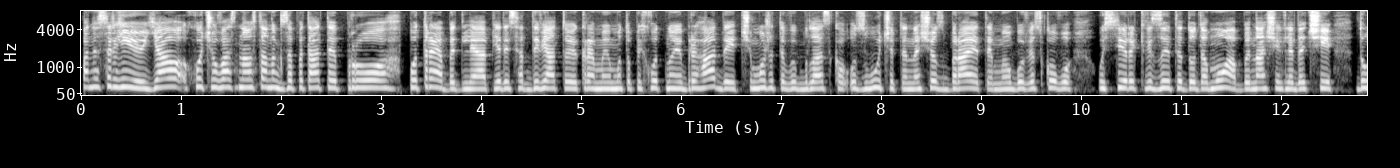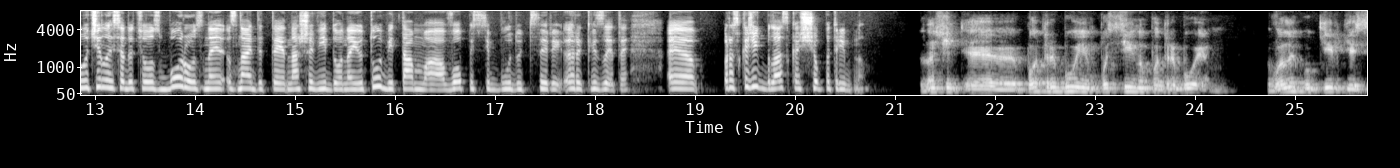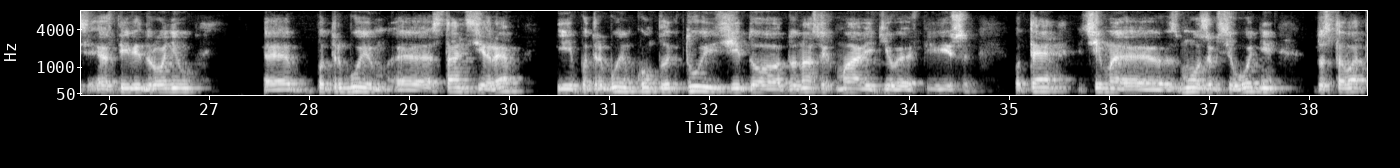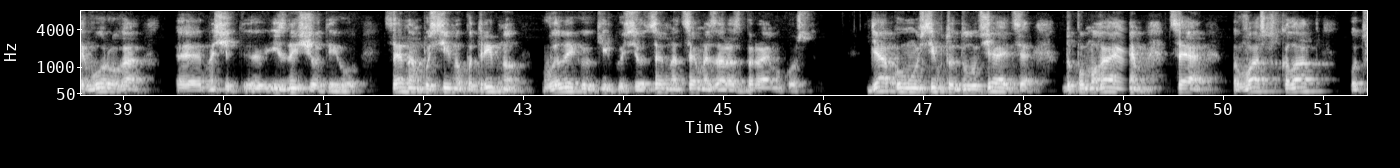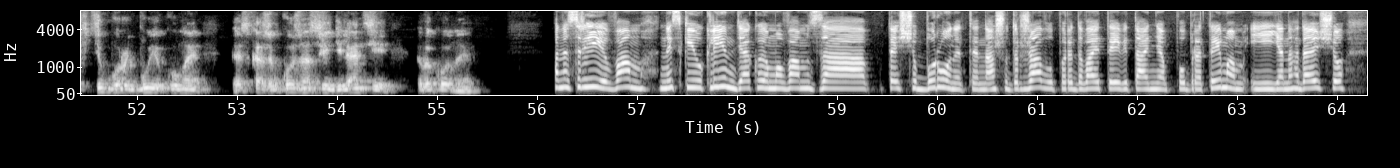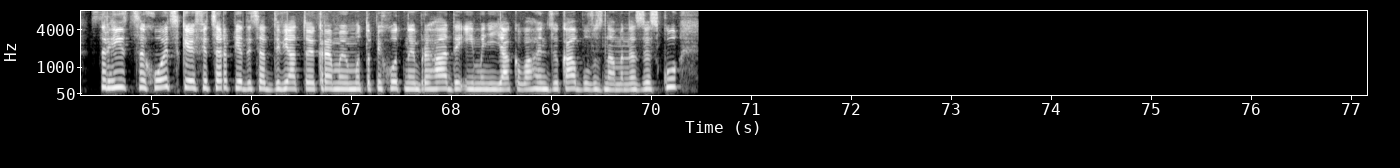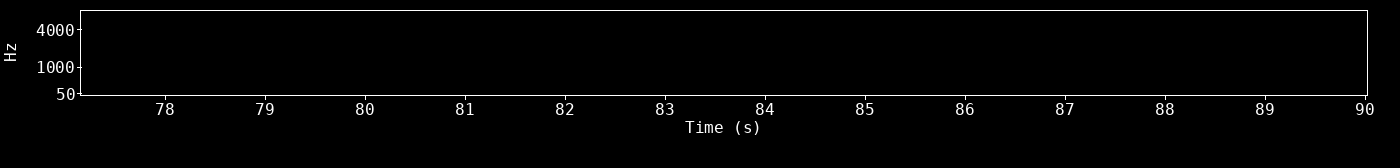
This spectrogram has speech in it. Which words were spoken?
Пане Сергію, я хочу вас наостанок запитати про потреби для 59-ї окремої мотопіхотної бригади. Чи можете ви, будь ласка, озвучити на що збираєте? Ми обов'язково усі реквізити додамо, аби наші глядачі долучилися до цього збору. Знай- Знайдете наше відео на Ютубі. Там в описі будуть ці реквізити. Е, розкажіть, будь ласка, що потрібно? Значить, е, потребуємо постійно потребуємо велику кількість FPV-дронів, потребуємо е, станції РЕП і потребуємо комплектуючі до, до наших мавіків FPV-шек. Оте, чим ми зможемо сьогодні доставати ворога е, значить, е, і знищувати його. Це нам постійно потрібно великою кількістю. Оце на це ми зараз збираємо кошти. Дякуємо всім, хто долучається, допомагаємо. Це ваш вклад от в цю боротьбу, яку ми, е, скажімо, кожен на своїй ділянці виконує. Пане Сергію, вам низький уклін. Дякуємо вам за те, що бороните нашу державу. Передавайте вітання побратимам. І я нагадаю, що Сергій Цехоцький, офіцер 59-ї окремої мотопіхотної бригади імені Якова Гандзюка, був з нами на зв'язку.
